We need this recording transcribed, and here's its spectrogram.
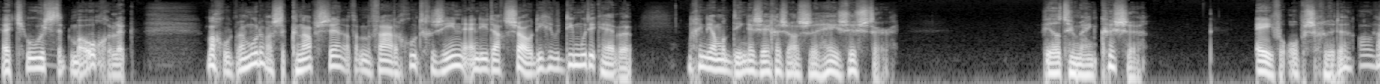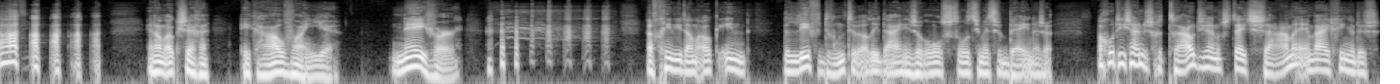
hoe is dit mogelijk? Maar goed, mijn moeder was de knapste, dat had mijn vader goed gezien en die dacht zo, die, die moet ik hebben. Dan ging hij allemaal dingen zeggen zoals, hé hey, zuster, wilt u mijn kussen? Even opschudden. Oh, en dan ook zeggen, ik hou van je. Never. dat ging hij dan ook in de lift doen, terwijl hij daar in zijn rolstoeltje met zijn benen zo. Maar goed, die zijn dus getrouwd, die zijn nog steeds samen. En wij gingen dus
